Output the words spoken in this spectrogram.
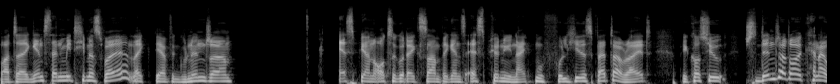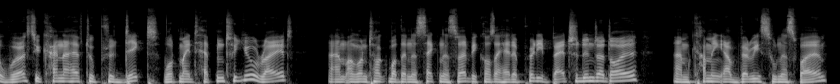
But uh, against enemy team as well, like you have a Greninja, Espeon also a good example. Against Espeon, Unite move full heal is better, right? Because you Shedinja Doll kind of works, you kind of have to predict what might happen to you, right? Um, I'm going to talk about that in a second as well, because I had a pretty bad Shedinja Doll um, coming up very soon as well.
